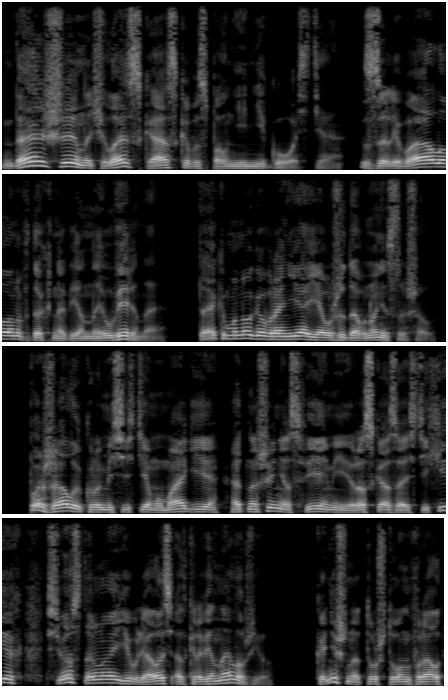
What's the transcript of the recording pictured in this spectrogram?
Дальше началась сказка в исполнении гостя. Заливал он вдохновенно и уверенно. Так много вранья я уже давно не слышал. Пожалуй, кроме системы магии, отношения с феями и рассказа о стихиях, все остальное являлось откровенной ложью. Конечно, то, что он врал,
